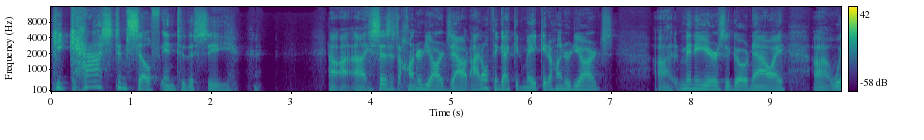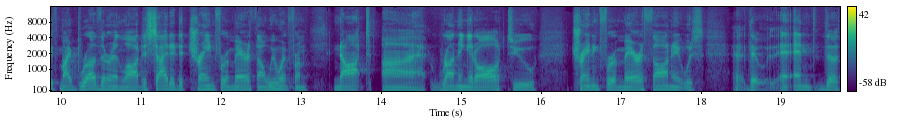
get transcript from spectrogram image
he cast himself into the sea. Uh, uh, he says it's 100 yards out. I don't think I could make it 100 yards. Uh, many years ago now, I, uh, with my brother in law, decided to train for a marathon. We went from not uh, running at all to training for a marathon. It was uh, that, and the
